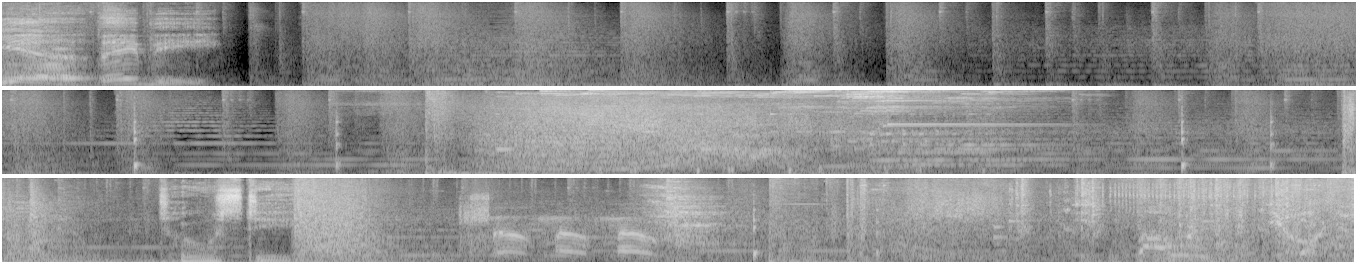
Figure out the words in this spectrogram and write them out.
Yeah, baby! Toasty. Move, move, move. Forward! You're the!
